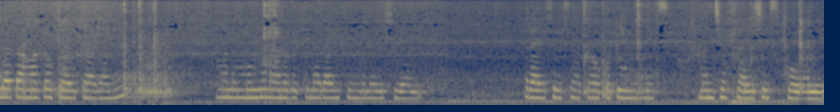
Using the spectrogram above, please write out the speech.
ఇలా టమాటో ఫ్రై కాగానే మనం ముందు నానబెట్టిన రైస్ ఇందులో వేసేయాలి. రైస్ వేసాక ఒక టూ మినిట్స్ మంచిగా ఫ్రై చేసుకోవాలి.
